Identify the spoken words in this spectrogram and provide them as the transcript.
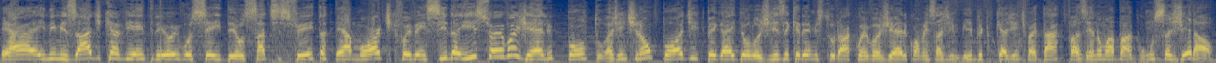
é a inimizade que havia entre eu e você e Deus satisfeita, é a morte que foi vencida, isso é o evangelho, ponto. A gente não pode pegar ideologias e querer misturar com o evangelho, com a mensagem bíblica, porque a gente vai estar fazendo uma bagunça geral.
